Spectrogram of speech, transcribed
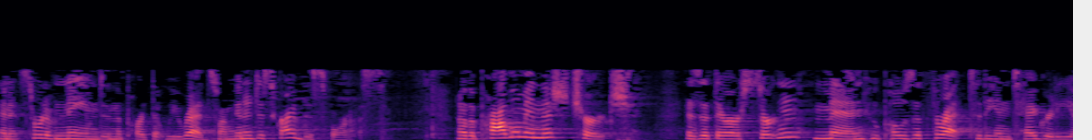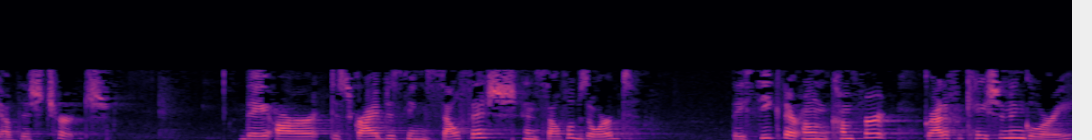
and it's sort of named in the part that we read. So I'm going to describe this for us. Now the problem in this church is that there are certain men who pose a threat to the integrity of this church. They are described as being selfish and self-absorbed. They seek their own comfort, gratification, and glory.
